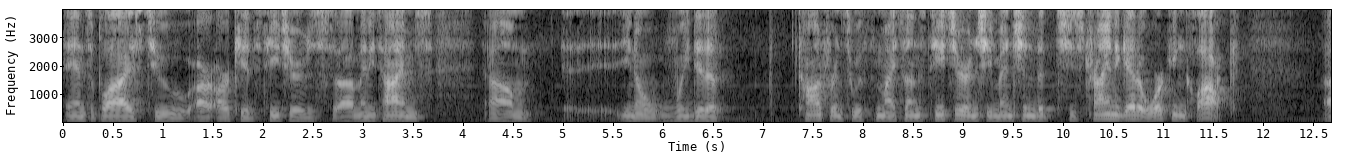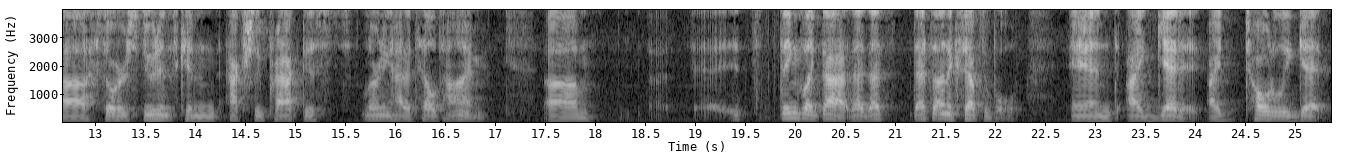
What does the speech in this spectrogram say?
and supplies to our, our kids' teachers uh, many times. Um, you know, we did a conference with my son's teacher, and she mentioned that she's trying to get a working clock uh, so her students can actually practice learning how to tell time. Um, it's things like that. that. That's that's unacceptable, and I get it. I totally get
